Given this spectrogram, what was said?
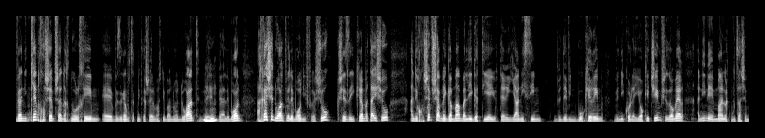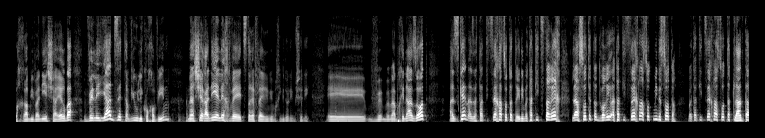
ואני כן חושב שאנחנו הולכים, אה, וזה גם קצת מתקשר למה שדיברנו על דורנט. ועל לברון, אחרי שדורנט ולברון יפרשו, כשזה יקרה מתישהו, אני חושב שהמגמה בליגה תהיה יותר יאניסים ודווין בוקרים וניקולה יוקיצ'ים, שזה אומר, אני נאמן לקבוצה שבחרה בי ואני אשאר בה, וליד זה תביאו לי כוכבים, מאשר אני אלך ואצטרף ליריבים הכי גדולים שלי. אה, ומהבחינה הזאת, אז כן, אז אתה תצטרך לעשות את הטריידים, ואתה תצטרך לעשות את הדברים, אתה תצטרך לעשות מינסוטה, ואתה תצטרך לעשות אטלנטה,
